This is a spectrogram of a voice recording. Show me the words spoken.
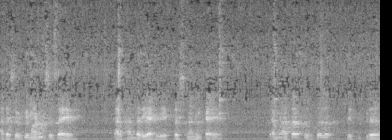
आता शेवटी माणूसच आहे. कारखानदारी आहे प्रश्न अनेक आहे. त्यामुळे आता तूर्त ते तिकडं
